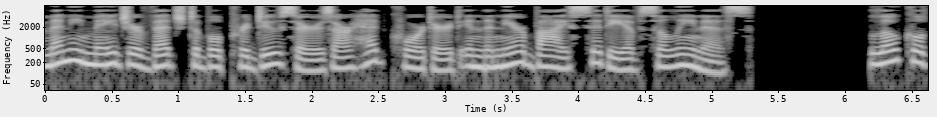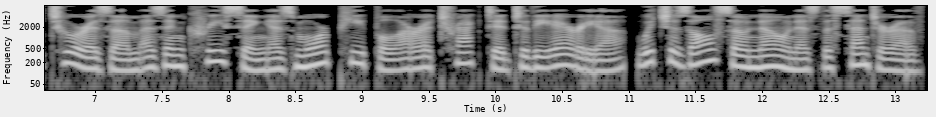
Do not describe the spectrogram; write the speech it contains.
many major vegetable producers are headquartered in the nearby city of Salinas. Local tourism is increasing as more people are attracted to the area, which is also known as the center of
